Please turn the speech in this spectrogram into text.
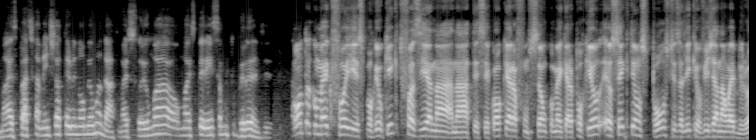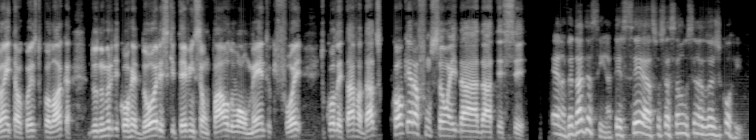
mas praticamente já terminou o meu mandato. Mas foi uma, uma experiência muito grande. Conta como é que foi isso, porque o que que tu fazia na, na ATC, qual que era a função, como é que era, porque eu, eu sei que tem uns posts ali que eu vi já na WebRun e tal coisa, tu coloca do número de corredores que teve em São Paulo, o aumento que foi, tu coletava dados, qual que era a função aí da, da ATC? É, na verdade assim, a ATC é a Associação dos Senadores de Corrida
